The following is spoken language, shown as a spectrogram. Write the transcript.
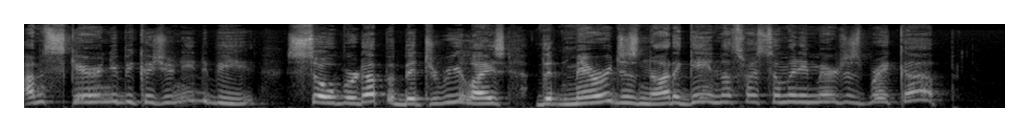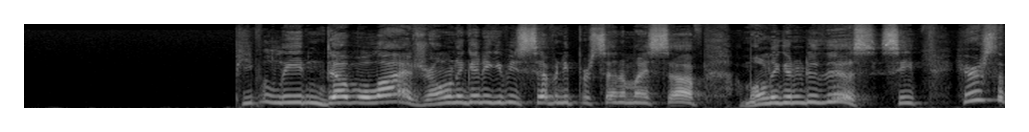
I'm scaring you because you need to be sobered up a bit to realize that marriage is not a game. That's why so many marriages break up. People leading double lives. I'm only going to give you 70% of myself. I'm only going to do this. See, here's, the,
